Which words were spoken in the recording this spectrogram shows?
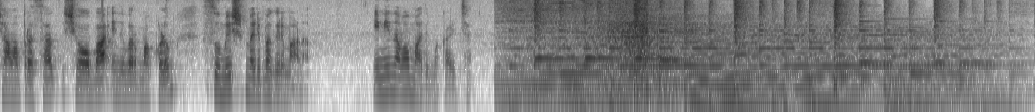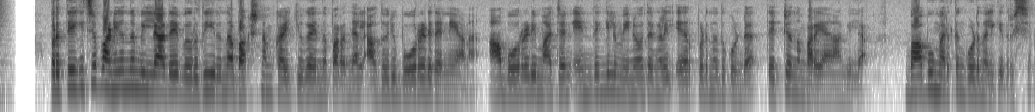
ശ്യാമപ്രസാദ് ശോഭ എന്നിവർ മക്കളും സുമേഷ് മരുമകനുമാണ്. ഇനി നവമാധ്യമ കാഴ്ച. പ്രത്യേകിച്ച് പണിയൊന്നുമില്ലാതെ വെറുതെ ഇരുന്ന ഭക്ഷണം കഴിക്കുക എന്ന് പറഞ്ഞാൽ അതൊരു ബോറടി തന്നെയാണ്. ആ ബോറടി മാറ്റാൻ എന്തെങ്കിലും വിനോദങ്ങളിൽ ഏർപ്പെടുന്നത് കൊണ്ട് തെറ്റൊന്നും പറയാനാകില്ല. ബാബു മരത്തങ്കോട് നൽകിയ ദൃശ്യം.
